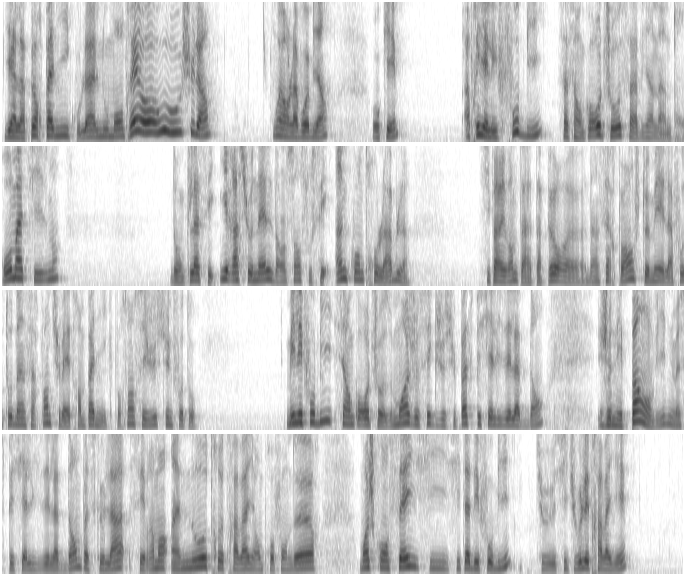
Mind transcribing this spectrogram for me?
Il y a la peur panique où là, elle nous montre eh, oh, je suis là. Ouais, on la voit bien. Ok. Après, il y a les phobies. Ça, c'est encore autre chose. Ça vient d'un traumatisme. Donc là, c'est irrationnel dans le sens où c'est incontrôlable. Si par exemple, tu as, peur euh, d'un serpent, je te mets la photo d'un serpent, tu vas être en panique. Pourtant, c'est juste une photo. Mais les phobies, c'est encore autre chose. Moi, je sais que je ne suis pas spécialisée là-dedans. Je n'ai pas envie de me spécialiser là-dedans parce que là, c'est vraiment un autre travail en profondeur. Moi, je conseille, si, si tu as des phobies, si tu veux les travailler,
